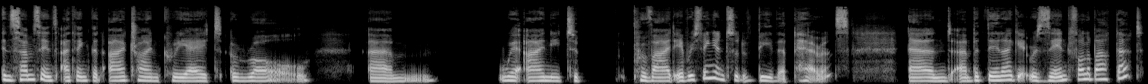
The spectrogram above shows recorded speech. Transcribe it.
in some sense, I think that I try and create a role, um, where I need to provide everything and sort of be the parents. And, uh, but then I get resentful about that.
